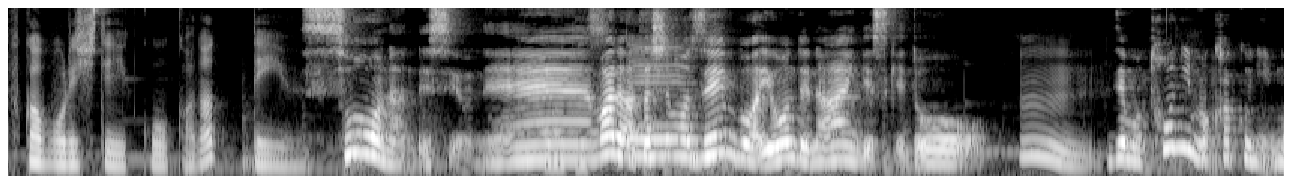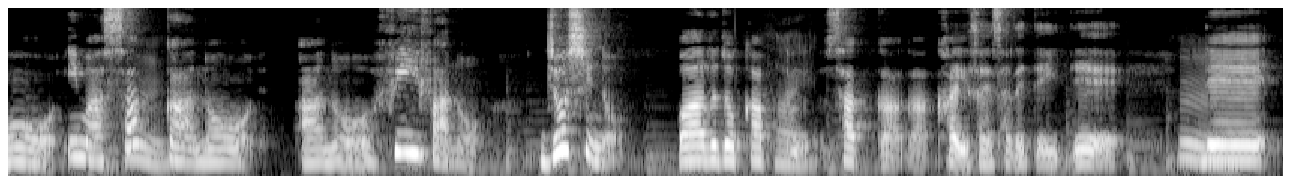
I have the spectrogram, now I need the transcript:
深掘りしていこうかなっていう。そうなんですよね。まだ私も全部は読んでないんですけど、うん。でもとにもかくにも今サッカーの、あの FIFA の女子のワールドカップ、はい。サッカーが開催されていて、うん、で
